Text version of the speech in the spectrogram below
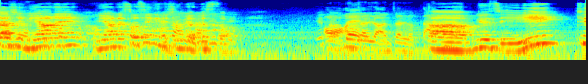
다시 미안해 미안해 선생님이 준비 안 됐어 어, 안 네. 잘려, 안 잘려. 딱. 자 뮤직 큐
